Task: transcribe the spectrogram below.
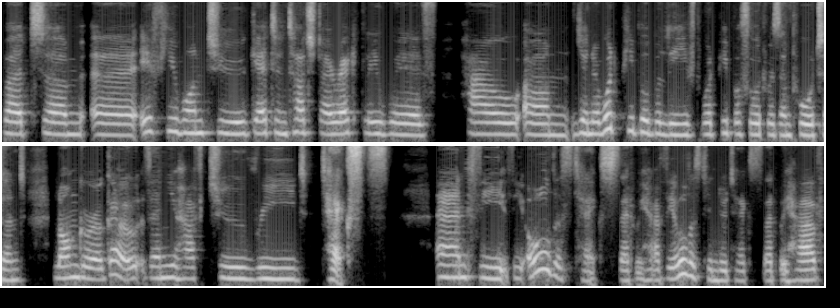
but um, uh, if you want to get in touch directly with how um, you know what people believed, what people thought was important longer ago, then you have to read texts and the, the oldest texts that we have, the oldest Hindu texts that we have,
